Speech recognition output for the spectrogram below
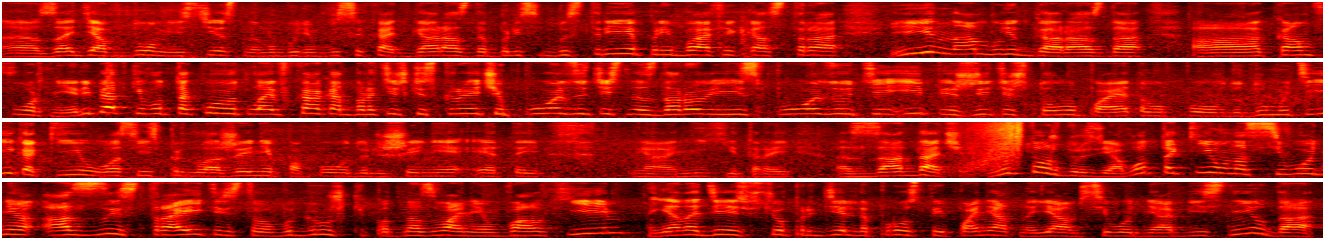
Э, зайдя в дом, естественно, мы будем высыхать гораздо быстрее при бафе костра. И нам будет гораздо а, комфортнее. Ребятки, вот такой вот лайфхак от братишки Скретча. Пользуйтесь на здоровье, используйте и пишите, что вы по этому поводу думаете. И какие у вас есть предложения по поводу решения этой а, нехитрой задачи. Ну что ж, друзья, вот такие у нас сегодня азы строительства в игрушке под названием Valheim. Я надеюсь, все предельно просто и понятно я вам сегодня объяснил, да.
